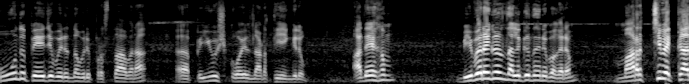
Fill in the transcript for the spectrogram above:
മൂന്ന് പേജ് വരുന്ന ഒരു പ്രസ്താവന പീയൂഷ് ഗോയൽ നടത്തിയെങ്കിലും അദ്ദേഹം വിവരങ്ങൾ നൽകുന്നതിന് പകരം മറച്ചു വെക്കാൻ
